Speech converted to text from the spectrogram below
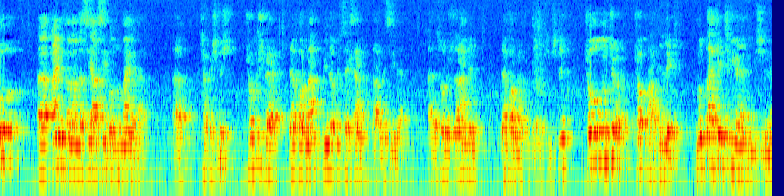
bu e, aynı zamanda siyasi bozulmayla da e, çakışmış. Çokuş ve reforma 1980 darbesiyle e, sonuçlanan bir reforma geçmiştir. Çoğunlukçu çok partililik mutlakiyetçi bir yönetim biçimine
